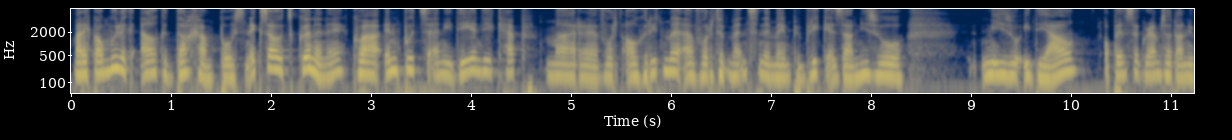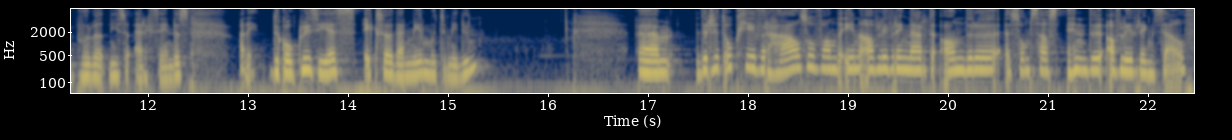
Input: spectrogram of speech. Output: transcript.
Maar ik kan moeilijk elke dag gaan posten. Ik zou het kunnen, hè, qua inputs en ideeën die ik heb. Maar uh, voor het algoritme en voor de mensen in mijn publiek is dat niet zo, niet zo ideaal. Op Instagram zou dat nu bijvoorbeeld niet zo erg zijn. Dus de conclusie is, ik zou daar meer moeten mee doen. Um, er zit ook geen verhaal zo van de ene aflevering naar de andere, soms zelfs in de aflevering zelf.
